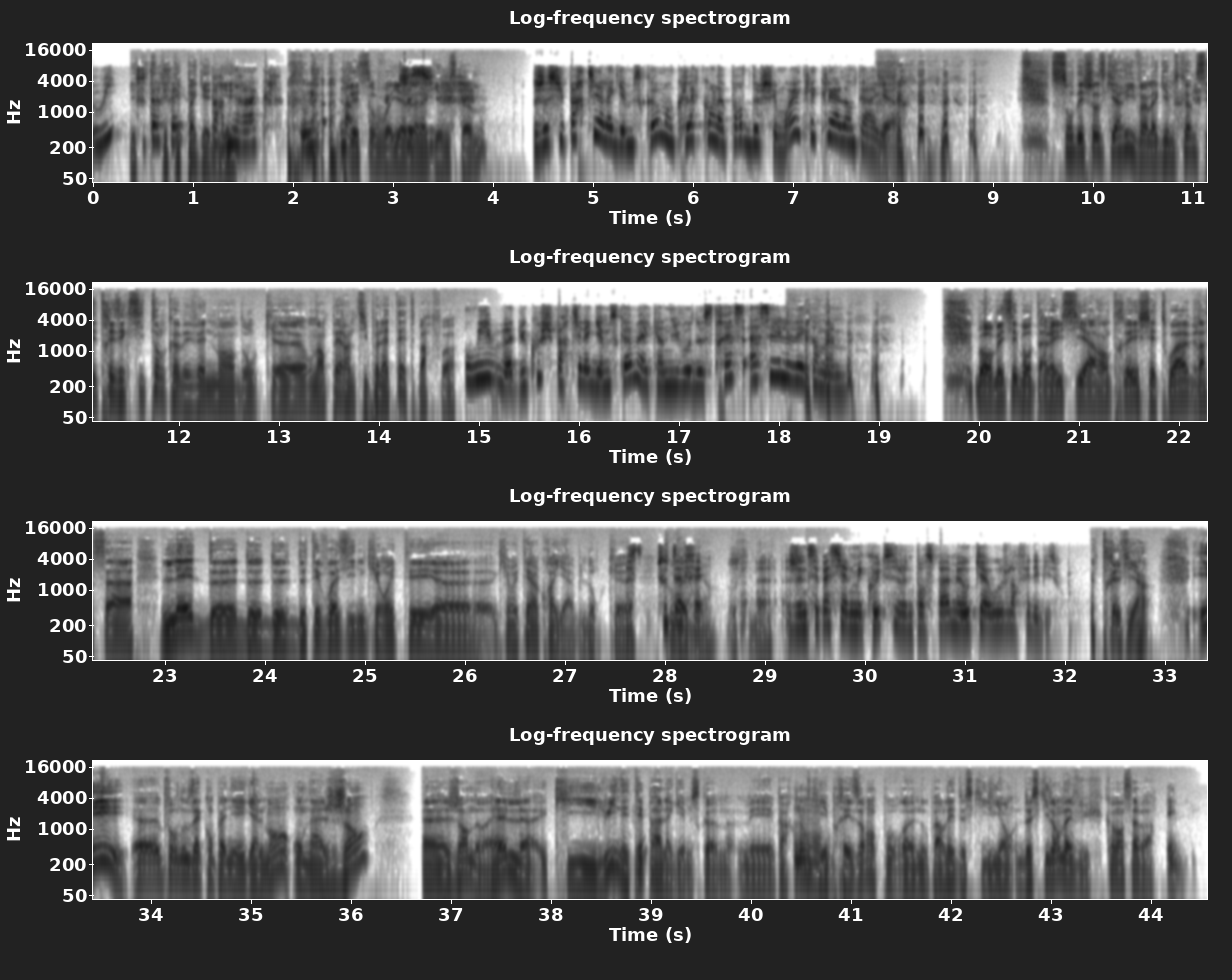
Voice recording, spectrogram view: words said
Oui, tout à fait. Pas gagné par miracle. Oui. Après non, son voyage à la suis- Gamescom. Je suis partie à la Gamescom en claquant la porte de chez moi avec les clés à l'intérieur. Ce sont des choses qui arrivent. Hein. La Gamescom, c'est très excitant comme événement, donc euh, on en perd un petit peu la tête parfois. oui, bah du coup, je suis partie à la Gamescom avec un niveau de stress assez élevé quand même. Bon, mais c'est bon, t'as réussi à rentrer chez toi grâce à l'aide de, de, de, de tes voisines qui ont été euh, qui ont été incroyables. Donc euh, Tout, tout à va fait. bien, au final. Je ne sais pas si elles m'écoutent, je ne pense pas, mais au cas où, je leur fais des bisous. Très bien. Et euh, pour nous accompagner également, on a Jean. euh, Jean Noël, qui lui n'était pas à la Gamescom, mais par contre Non. qui est présent pour euh, nous parler de ce qu'il en, de ce qu'il en a vu. Comment ça va?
